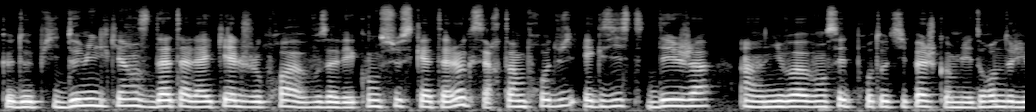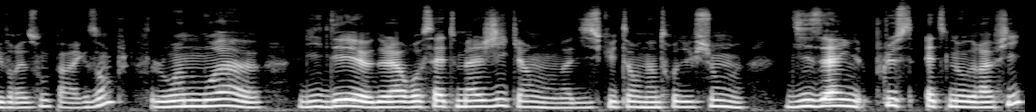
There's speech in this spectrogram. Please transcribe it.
que depuis 2015, date à laquelle je crois vous avez conçu ce catalogue, certains produits existent déjà à un niveau avancé de prototypage comme les drones de livraison par exemple. Loin de moi euh, l'idée de la recette magique, hein, on a discuté en introduction design plus ethnographie.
